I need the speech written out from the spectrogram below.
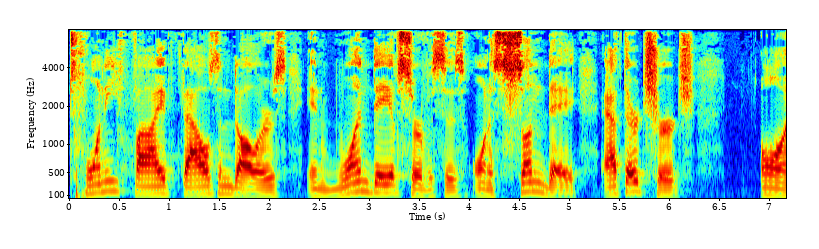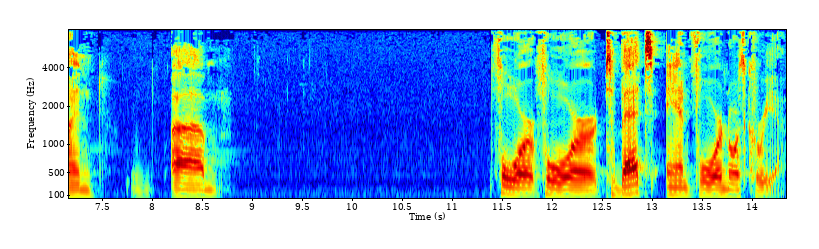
$25,000 in one day of services on a Sunday at their church on, um, for, for Tibet and for North Korea.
